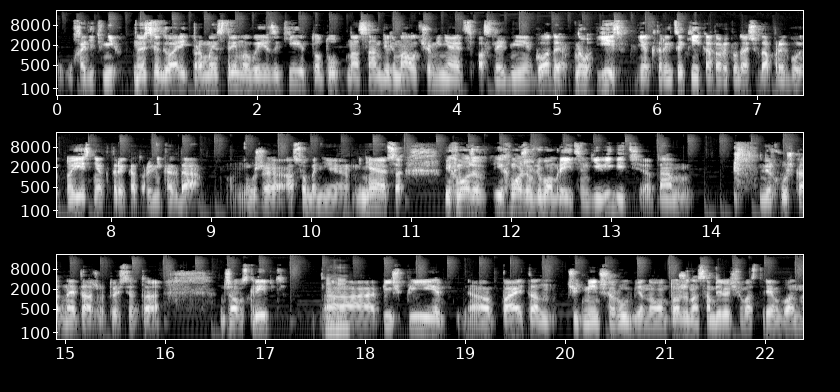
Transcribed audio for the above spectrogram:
уходить в них. Но если говорить про мейнстримовые языки, то тут на самом деле мало чего меняется последние годы. Ну, есть некоторые языки, которые туда-сюда прыгают, но есть некоторые, которые никогда уже особо не меняются. Их можно, их можно в любом рейтинге видеть, там верхушка одна и та же. То есть это JavaScript, Uh-huh. PHP, Python, чуть меньше Ruby, но он тоже на самом деле очень востребован.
